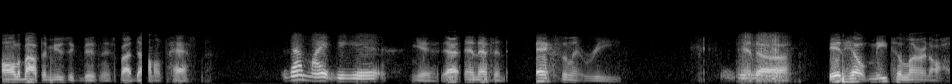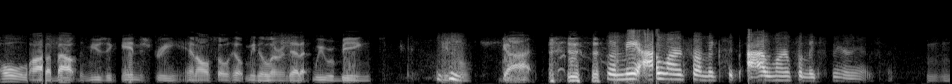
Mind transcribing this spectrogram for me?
All About the Music Business by Donald Passman. That might be it. Yeah, that, and that's an excellent read. And uh it helped me to learn a whole lot about the music industry and also helped me to learn that we were being, you know, got. For me, I learned from ex- I learned from experience. hmm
